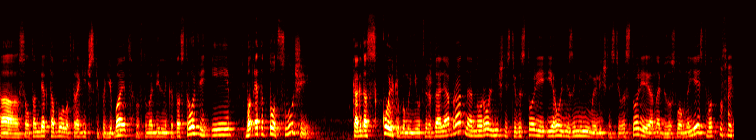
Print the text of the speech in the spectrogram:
Салтанбек Таболов трагически погибает в автомобильной катастрофе. И вот это тот случай, когда сколько бы мы ни утверждали обратное, но роль личности в истории и роль незаменимой личности в истории, она безусловно есть. Вот. Слушай,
